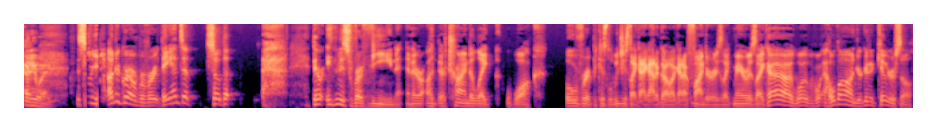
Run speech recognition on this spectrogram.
Anyway, so yeah, underground river. They end up so the they're in this ravine and they're they're trying to like walk over it because Luigi's like, I gotta go, I gotta find her. He's like, Mario's like, oh, well, hold on, you're gonna kill yourself.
